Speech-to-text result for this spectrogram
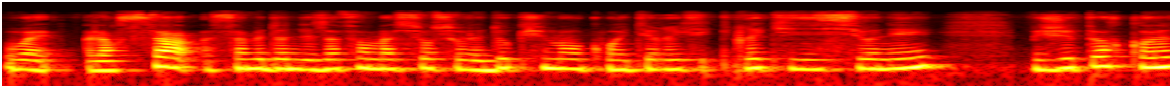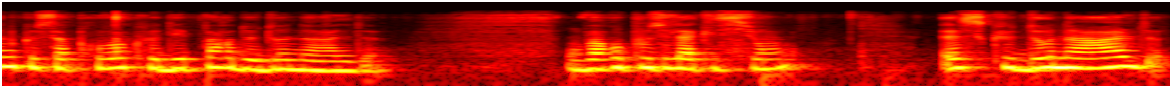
Ouais, alors ça, ça me donne des informations sur les documents qui ont été réquisitionnés, mais j'ai peur quand même que ça provoque le départ de Donald. On va reposer la question. Est-ce que Donald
